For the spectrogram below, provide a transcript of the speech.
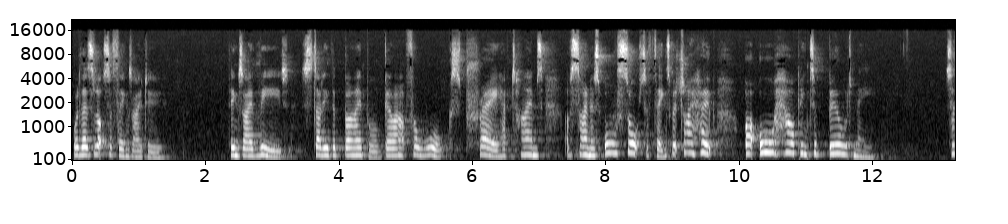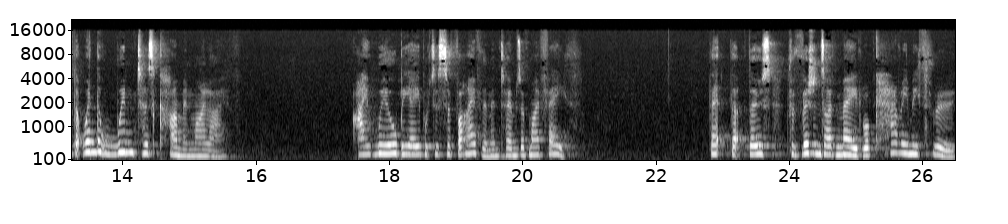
Well, there's lots of things I do. Things I read, study the Bible, go out for walks, pray, have times of silence, all sorts of things, which I hope are all helping to build me. So that when the winters come in my life, I will be able to survive them in terms of my faith. That, that those provisions I've made will carry me through,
